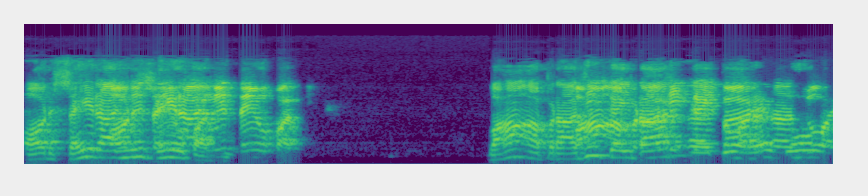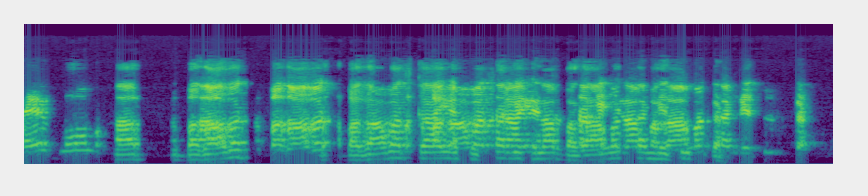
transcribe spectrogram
और सही राजनीति नहीं हो पाती। नहीं हो पाती। वहाँ अपराधी कई बार कई जो बार है वो है वो बगावत बगावत बगावत का या सत्ता के खिलाफ बगावत का नेतृत्व करते का नेतृत्व करते। हैं।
